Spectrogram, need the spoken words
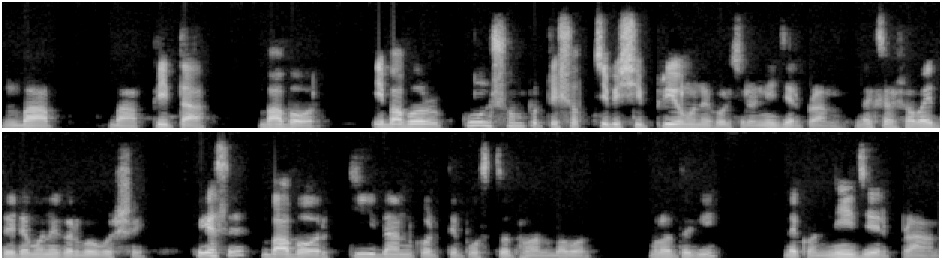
বাপ বা পিতা, বাবর, এই বাবর কোন সম্পত্তি সবচেয়ে বেশি প্রিয় মনে করছিল? নিজের প্রাণ। দেখছ? সবাই তো এটা মনে করব অবশ্যই। ঠিক আছে? বাবর কি দান করতে প্রস্তুত হন? বাবর, মূলত কি? দেখো, নিজের প্রাণ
